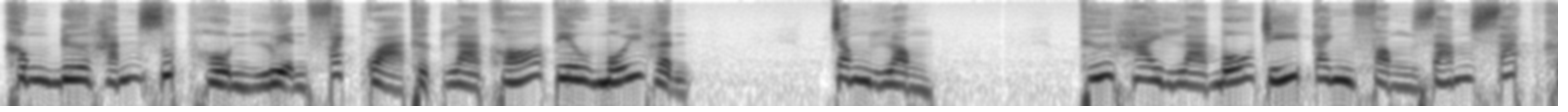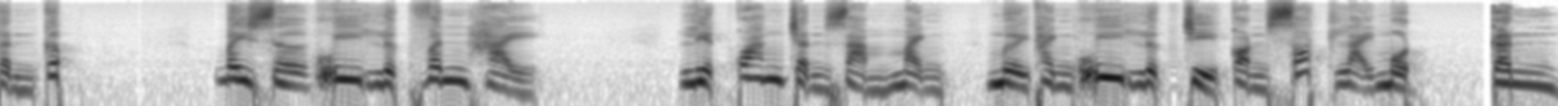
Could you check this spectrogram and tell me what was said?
không đưa hắn giúp hồn luyện phách quả thực là khó tiêu mối hận. Trong lòng. Thứ hai là bố trí canh phòng giám sát khẩn cấp. Bây giờ uy lực Vân Hải. Liệt quang trận giảm mạnh, mười thành uy lực chỉ còn sót lại một. Cần,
